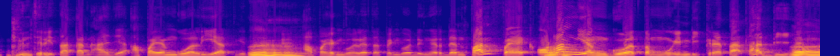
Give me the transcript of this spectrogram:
menceritakan aja apa yang gua lihat gitu. Uh-huh. Apa yang gua lihat, apa yang gua denger dan fun fact, orang yang gua temuin di kereta tadi Heeh.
